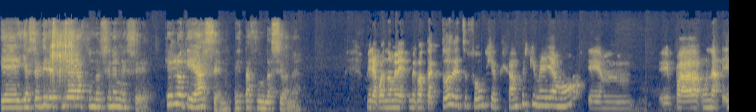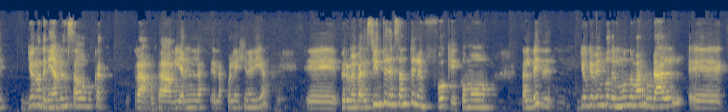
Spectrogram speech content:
eh, y a ser directiva de la Fundación MC. ¿Qué es lo que hacen estas fundaciones? Mira, cuando me, contactó, de hecho fue un headhunter que me llamó em, eh, para una... yo no tenía pensado buscar trabajo, estaba bien en la, en la escuela de ingeniería, eh, pero me pareció interesante el enfoque, como tal vez yo que vengo del mundo más rural, eh,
